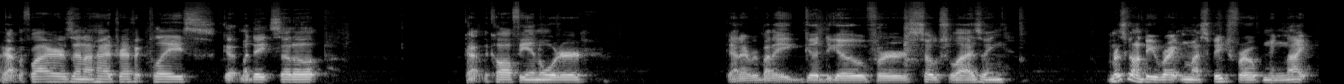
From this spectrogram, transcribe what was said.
I got the flyers in a high traffic place, got my date set up, got the coffee in order, got everybody good to go for socializing. I'm just going to be writing my speech for opening night.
